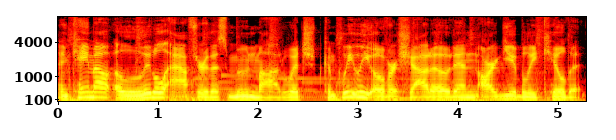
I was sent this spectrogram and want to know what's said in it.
and came out a little after this Moon mod, which completely overshadowed and arguably killed it.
